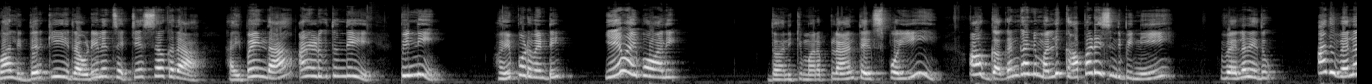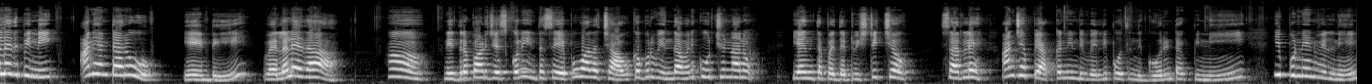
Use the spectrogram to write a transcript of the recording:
వాళ్ళిద్దరికీ రౌడీలను సెట్ చేసావు కదా. అయిపోయిందా? అని అడుగుతుంది. పిన్ని అయిపోవడమేంటి ఏమైపోవాలి దానికి మన ప్లాన్ తెలిసిపోయి ఆ గగన్ గారిని మళ్ళీ కాపాడేసింది పిన్ని. వెళ్ళలేదు. అది వెళ్ళలేదు పిన్ని అని అంటారు. ఏంటి? వెళ్ళలేదా? నిద్రపాటు చేసుకొని ఇంతసేపు వాళ్ళ చావు కబురు విందామని కూర్చున్నాను. ఎంత పెద్ద ట్విస్ట్ ఇచ్చావు. సర్లే అని చెప్పి అక్కడి నుండి వెళ్ళిపోతుంది గోరింటకు పిన్ని. ఇప్పుడు నేను వీళ్ళని ఏం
